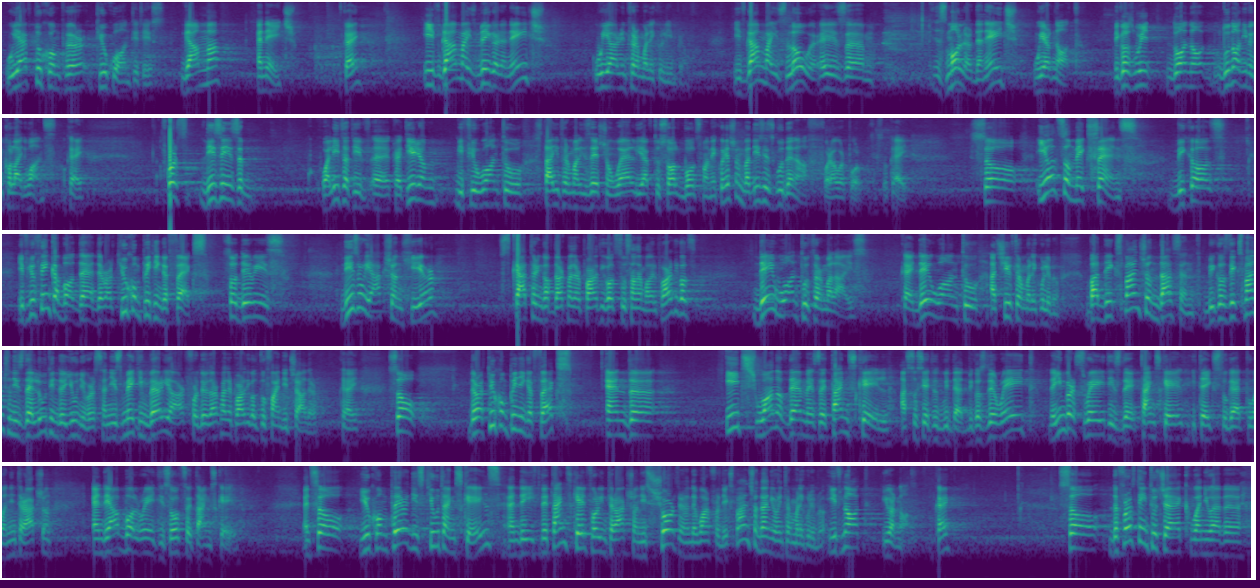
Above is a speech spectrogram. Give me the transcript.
we have to compare two quantities, gamma and h, okay? If gamma is bigger than h, we are in thermal equilibrium. If gamma is lower, is um, smaller than h, we are not, because we do not, do not even collide once, okay? Of course, this is a qualitative uh, criterion. If you want to study thermalization well, you have to solve Boltzmann equation, but this is good enough for our purposes, okay? So it also makes sense because if you think about that, there are two competing effects. So there is this reaction here, scattering of dark matter particles to standard model particles, they want to thermalize. Okay, they want to achieve thermal equilibrium. But the expansion doesn't, because the expansion is diluting the universe and is making very hard for the dark matter particle to find each other. Okay, so there are two competing effects, and uh, each one of them has a time scale associated with that, because the rate, the inverse rate is the time scale it takes to get to an interaction, and the Hubble rate is also a time scale. And so you compare these two time scales, and the, if the time scale for interaction is shorter than the one for the expansion, then you're in thermal equilibrium. If not, you are not, okay? So the first thing to check when you have a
